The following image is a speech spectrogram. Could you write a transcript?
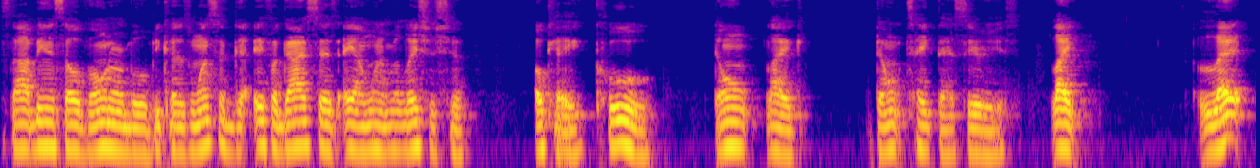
Stop being so vulnerable because once a if a guy says, "Hey, I want a relationship," okay, cool. Don't like don't take that serious. Like let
